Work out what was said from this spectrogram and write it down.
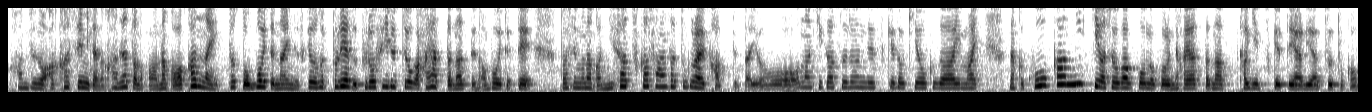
感じの証みたいな感じだったのかな？なんかわかんない。ちょっと覚えてないんですけど、とりあえずプロフィール帳が流行ったなっていうのは覚えてて、私もなんか2冊か3冊ぐらい買ってたような気がするんですけど、記憶が曖昧。なんか交換日記は小学校の頃に流行ったな、鍵つけてやるやつとか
